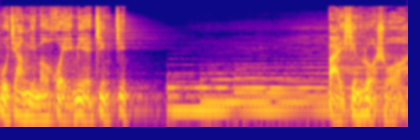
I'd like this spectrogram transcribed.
不将你们毁灭净尽。百姓若说，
